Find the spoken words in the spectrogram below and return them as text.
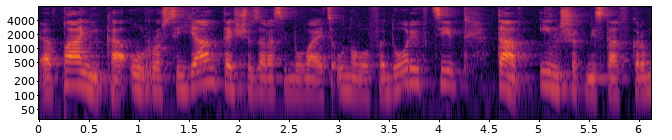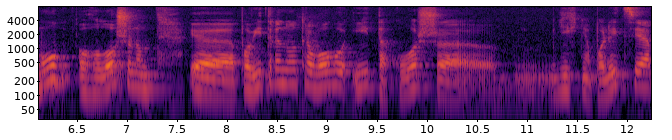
Е, паніка у росіян, те, що зараз відбувається у Новофедорівці та в інших містах в Криму, оголошено е, повітряну тривогу, і також е, їхня поліція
